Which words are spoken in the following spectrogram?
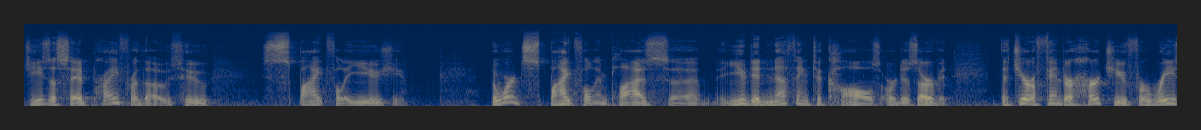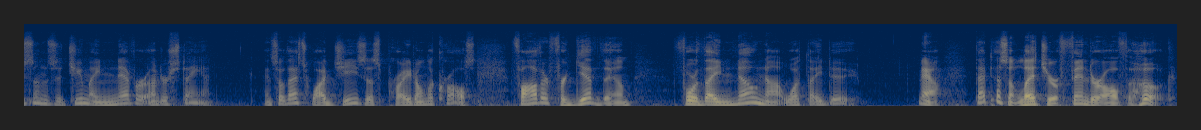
Jesus said, Pray for those who spitefully use you. The word spiteful implies uh, you did nothing to cause or deserve it, that your offender hurt you for reasons that you may never understand. And so that's why Jesus prayed on the cross Father, forgive them, for they know not what they do. Now, that doesn't let your offender off the hook.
